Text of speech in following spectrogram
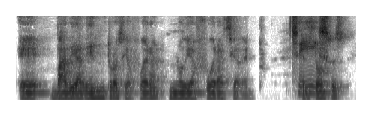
eh, va de adentro hacia afuera, no de afuera hacia adentro. Entonces,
